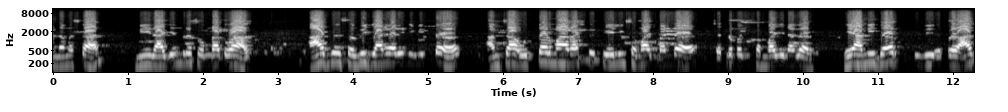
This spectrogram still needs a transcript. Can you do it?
नमस्कार. मी राजेंद्र सोमनाथ वाघ. आज सव्वीस जानेवारी निमित्त आमचा उत्तर महाराष्ट्र तेली समाज मंडळ छत्रपती संभाजीनगर हे आम्ही दर आज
